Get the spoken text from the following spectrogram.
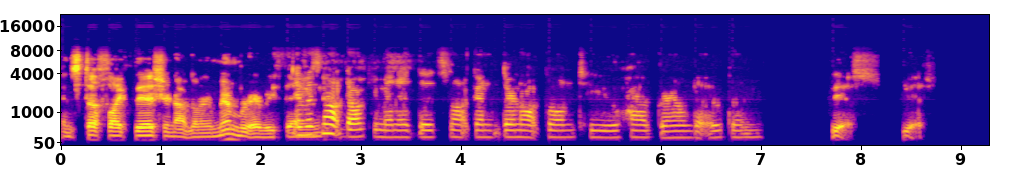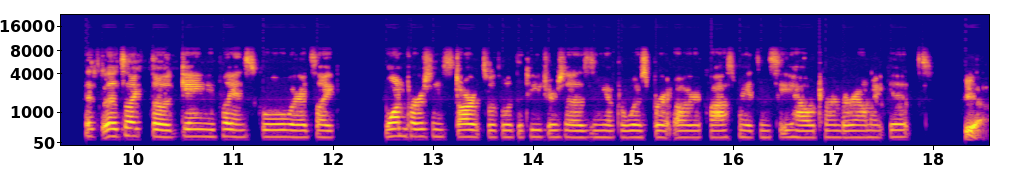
and stuff like this, you're not going to remember everything. if it's not documented, it's not going. They're not going to have ground to open. yes, yes, It's it's like the game you play in school where it's like one person starts with what the teacher says, and you have to whisper it to all your classmates and see how turned around it gets. Yeah.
